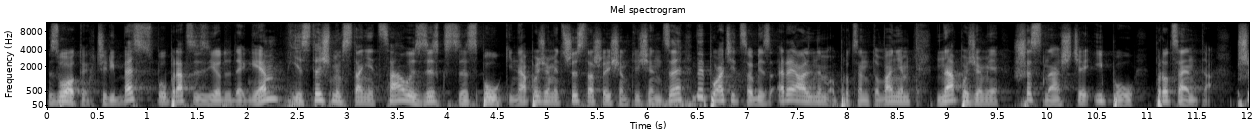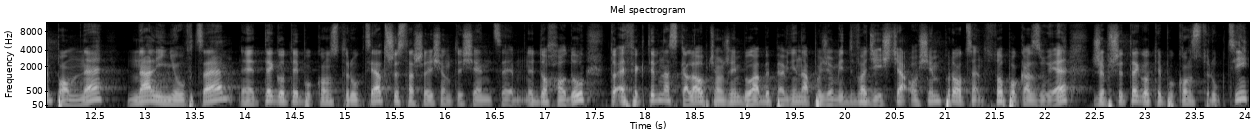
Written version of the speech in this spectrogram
złotych, czyli bez współpracy z JDG jesteśmy w stanie cały zysk ze spółki na poziomie 360 tysięcy wypłacić sobie z realnym oprocentowaniem na poziomie 16,5%. Przypomnę, na liniówce e, tego typu konstrukcja 360 tysięcy dochodu, to efektywna skala obciążeń byłaby pewnie na poziomie 28%. To pokazuje, że przy tego typu konstrukcji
